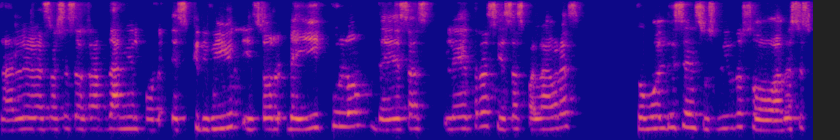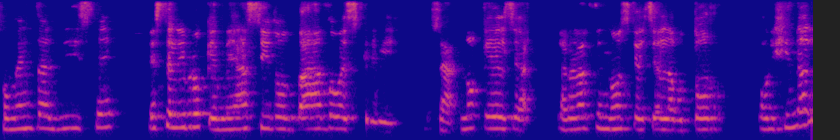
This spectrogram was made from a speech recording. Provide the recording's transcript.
darle las gracias al Rab Daniel por escribir y ser vehículo de esas letras y esas palabras. Como él dice en sus libros o a veces comenta, dice, este libro que me ha sido dado escribir. O sea, no que él sea, la verdad que no es que él sea el autor original,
